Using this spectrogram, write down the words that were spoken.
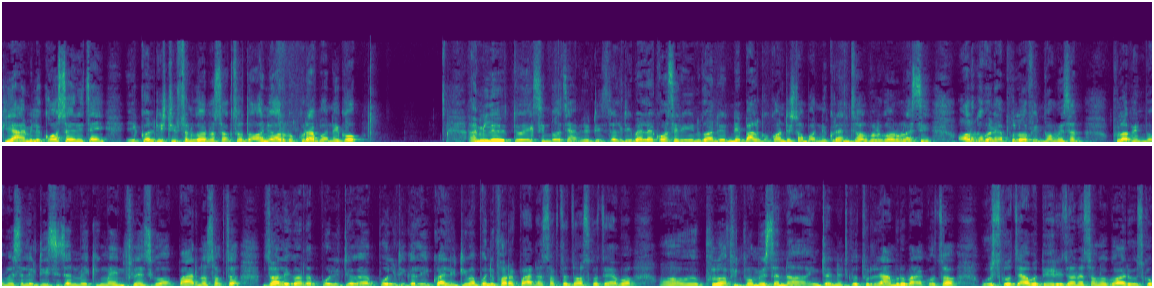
कि हामीले कसरी चाहिँ इक्वल डिस्ट्रिब्युसन गर्न सक्छौँ त? अनि अर्को कुरा भनेको हामीले त्यो एकछिनपछि हामीले डिजिटल डिभाइडलाई कसरी इन गर्ने नेपालको कन्टेक्स्टमा भन्ने कुरा नि छलफल गरौँला। सी अर्को भने full of information full of इन्फर्मेसनले डिसिजन मेकिङमा इन्फ्लुएन्स पार्न सक्छ जसले गर्दा पोलिटि पोलिटिकल इक्वालिटीमा पनि फरक पार्न सक्छ जसको चाहिँ अब फुल अफ इन्फर्मेसन इन्टरनेटको थ्रु राम्रो भएको छ उसको चाहिँ अब धेरैजनासँग गएर उसको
